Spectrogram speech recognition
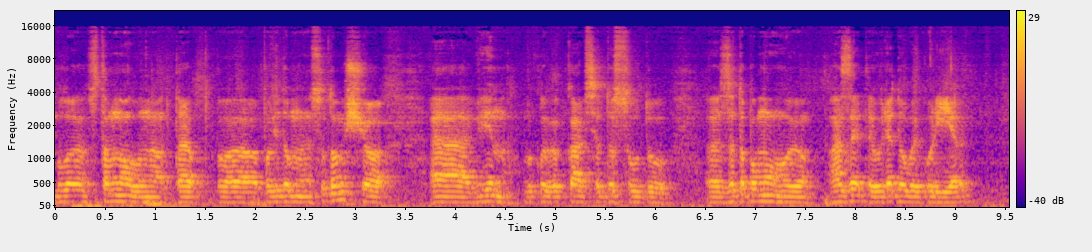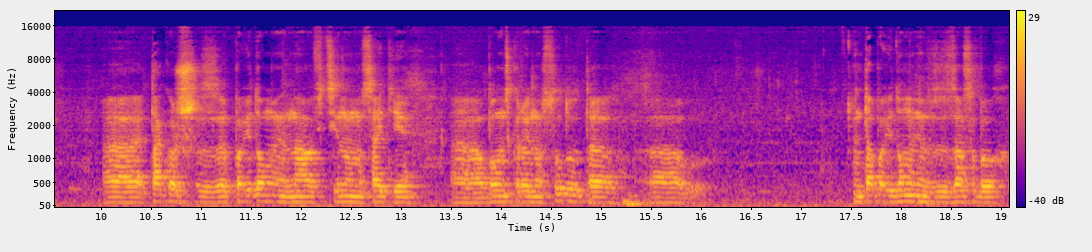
було встановлено та е, повідомлено судом, що він викликався до суду за допомогою газети Урядовий кур'єр. Також з повідомлення на офіційному сайті Оболонського районного суду та, та повідомлення в засобах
